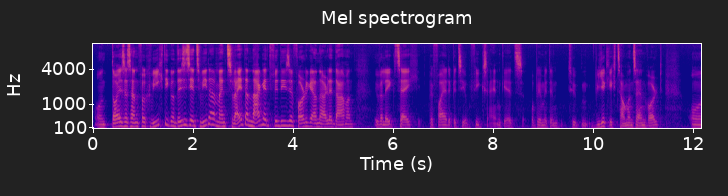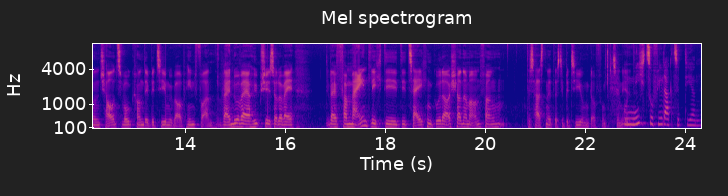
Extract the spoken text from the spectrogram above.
Und da ist es einfach wichtig, und das ist jetzt wieder mein zweiter Nugget für diese Folge an alle Damen. Überlegt euch, bevor ihr die Beziehung fix eingeht, ob ihr mit dem Typen wirklich zusammen sein wollt und schaut, wo kann die Beziehung überhaupt hinfahren. Weil nur weil er hübsch ist oder weil, weil vermeintlich die, die Zeichen gut ausschauen am Anfang, das heißt nicht, dass die Beziehung da funktioniert. Und nicht zu viel akzeptieren,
